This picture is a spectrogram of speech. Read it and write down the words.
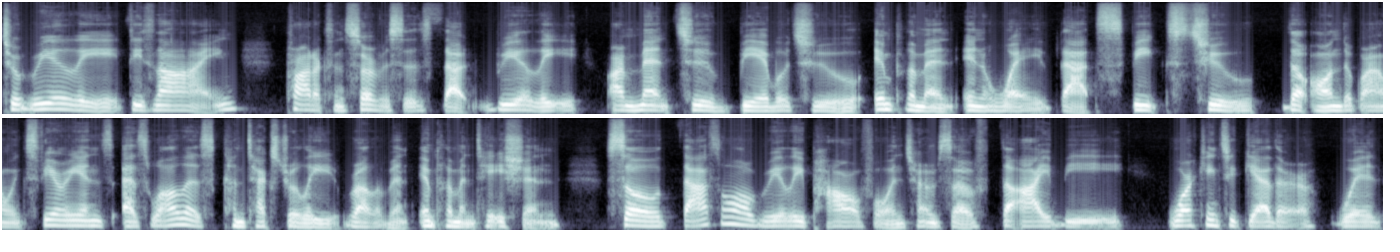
to really design products and services that really are meant to be able to implement in a way that speaks to the on the ground experience as well as contextually relevant implementation. So that's all really powerful in terms of the IB working together with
